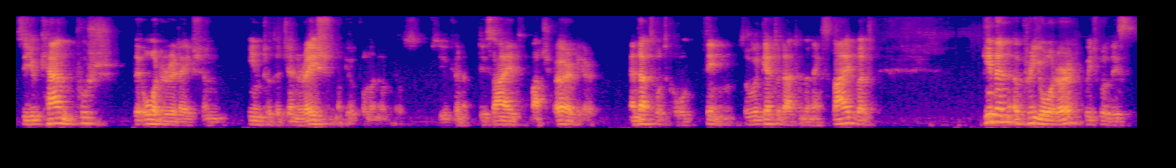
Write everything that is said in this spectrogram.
So you can push the order relation into the generation of your polynomials. So you can decide much earlier. And that's what's called thinning. So we'll get to that in the next slide. But given a pre-order, which will this,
